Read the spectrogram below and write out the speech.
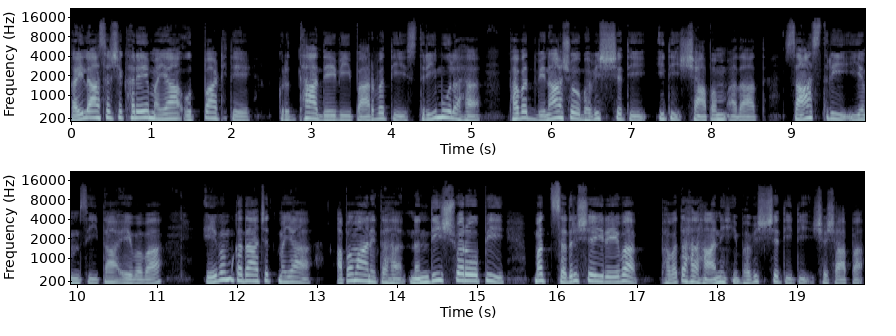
कैलासशिखरे मया उत्पाटिते क्रुद्धा देवी पार्वती स्त्रीमूलः भवद्विनाशो भविष्यति इति शापम् अदात्। सा स्त्री इयम् सीता एव वा? एवम् कदाचित् मया अपमानितः नन्दीश्वरोऽपि मत्सदृशैरेव भवतः हानिः भविष्यतीति शशाप।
